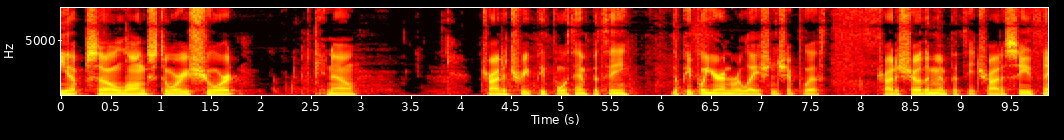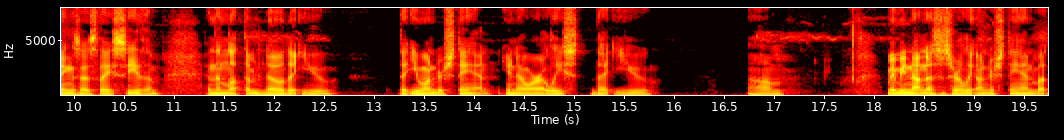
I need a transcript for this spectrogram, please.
Yep. So, long story short, you know, try to treat people with empathy. The people you're in relationship with, try to show them empathy. Try to see things as they see them, and then let them know that you that you understand. You know, or at least that you, um, maybe not necessarily understand, but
